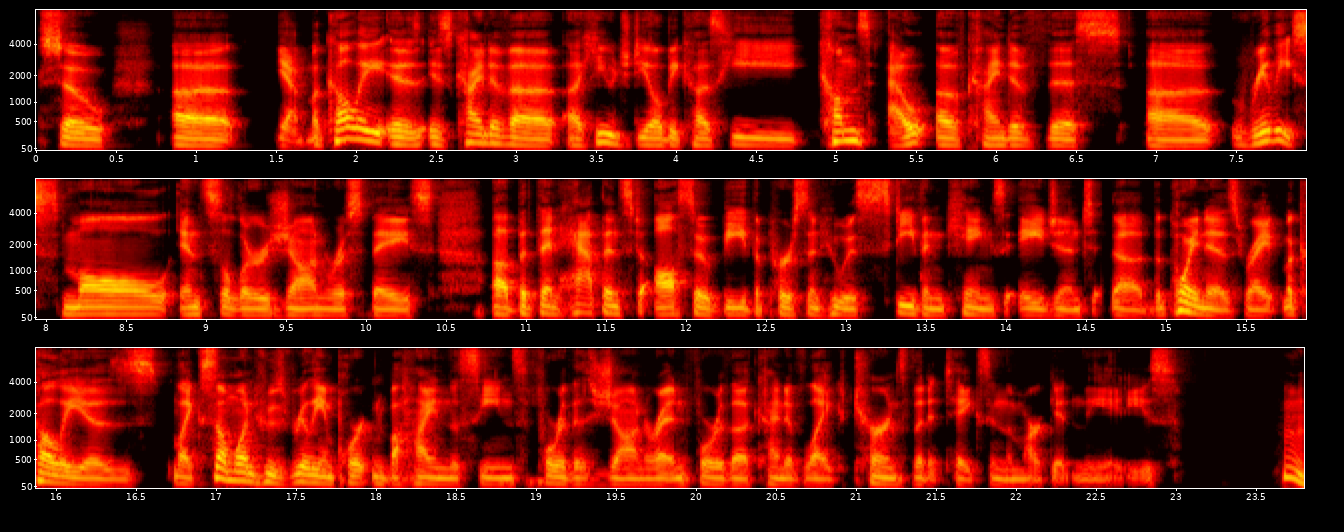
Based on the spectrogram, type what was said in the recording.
so uh, yeah, McCauley is is kind of a, a huge deal because he comes out of kind of this uh, really small insular genre space, uh, but then happens to also be the person who is Stephen King's agent. Uh, the point is, right, McCauley is like someone who's really important behind the scenes for this genre and for the kind of like turns that it takes in the market in the eighties. Hmm.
